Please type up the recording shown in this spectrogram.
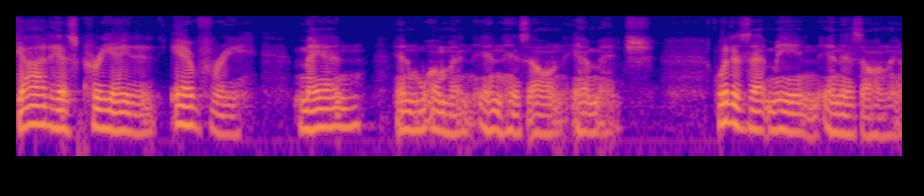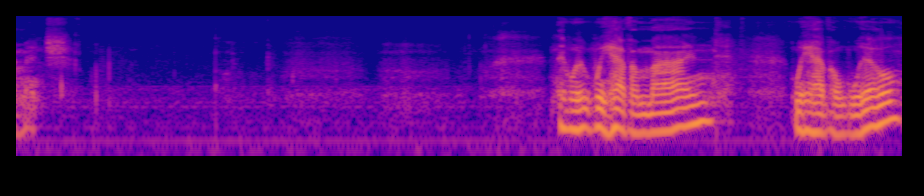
God has created every man and woman in his own image. What does that mean in his own image? That we, have a mind, we have a will,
